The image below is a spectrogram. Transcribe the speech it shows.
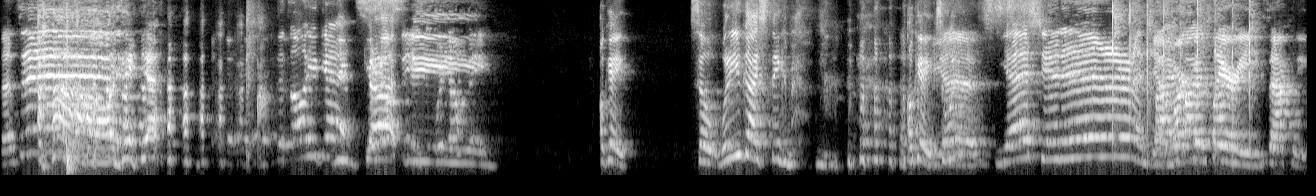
That's it. Oh, dang, yeah. That's all you get. You got What do y'all me. Okay, so what do you guys think about? Okay, so what, Yes. Yes, Shannon. Yeah, Fire, Mark fire, fire. McClary. Exactly.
